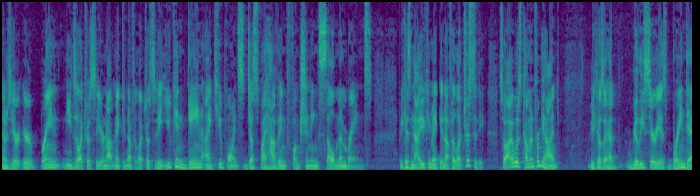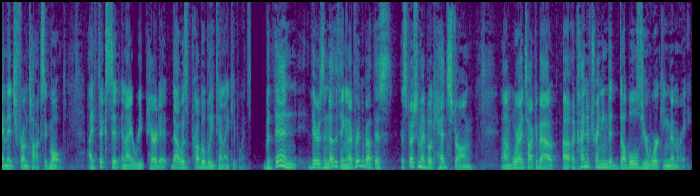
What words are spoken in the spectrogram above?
as your your brain needs electricity or not making enough electricity, you can gain IQ points just by having functioning cell membranes, because now you can make enough electricity. So I was coming from behind because I had really serious brain damage from toxic mold. I fixed it and I repaired it. That was probably 10 IQ points. But then there's another thing, and I've written about this, especially in my book Headstrong, um, where I talk about uh, a kind of training that doubles your working memory.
